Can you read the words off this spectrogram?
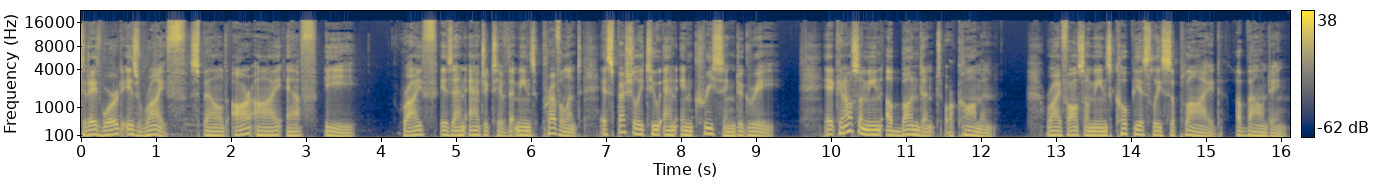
Today's word is rife, spelled R I F E. Rife is an adjective that means prevalent, especially to an increasing degree. It can also mean abundant or common. Rife also means copiously supplied, abounding.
